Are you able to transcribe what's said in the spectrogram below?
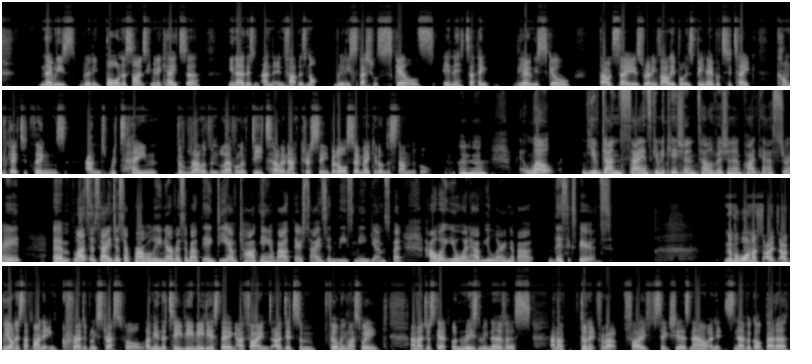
nobody's really born a science communicator. You know, there's and in fact, there's not really special skills in it. I think the only skill that I would say is really valuable is being able to take complicated things and retain the relevant level of detail and accuracy, but also make it understandable. Mm-hmm. Well, you've done science communication, television, and podcasts, right? Um, lots of scientists are probably nervous about the idea of talking about their science in these mediums. But how about you? What have you learned about this experience? number one, I, I, will be honest, I find it incredibly stressful. I mean, the TV medias thing, I find I did some filming last week and I just get unreasonably nervous. And I've done it for about five, six years now, and it's never got better.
